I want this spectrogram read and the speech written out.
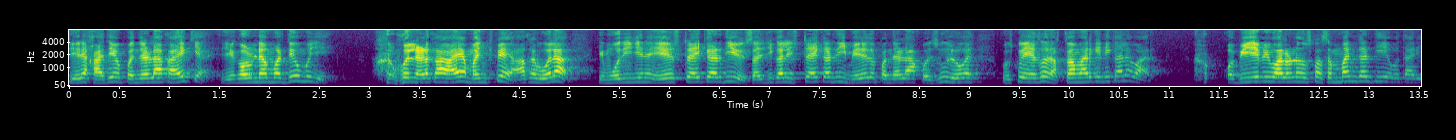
तेरे खाते में पंद्रह लाख आए क्या? अकाउंट नंबर दो मुझे। वो लड़का आया मंच पे, आकर बोला कि, मोदी जी ने एयर स्ट्राइक कर दी सर्जिकल स्ट्राइक कर दी, मेरे तो पंद्रह लाख वसूल हो गए। उसको ऐसा धक्का मार के निकाला बाहर। और बीजेपी वालों ने उसका सम्मान कर दिया बता रही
